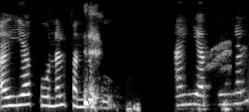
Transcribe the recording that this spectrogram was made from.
Ayyakun al funduku. Ayyakun al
